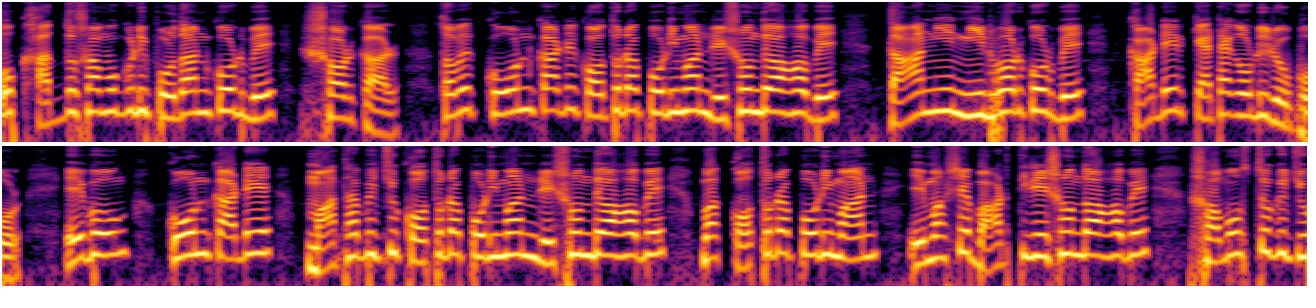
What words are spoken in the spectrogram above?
ও খাদ্য সামগ্রী প্রদান করবে সরকার। তবে কোন কার্ডে কতটা পরিমাণ রেশন দেওয়া হবে তা নিয়ে নির্ভর করবে কার্ডের ক্যাটাগরির ওপর। এবং কোন কার্ডে মাথাপিছু কতটা পরিমাণ রেশন দেওয়া হবে বা কতটা পরিমাণ এ মাসে বাড়তি রেশন দেওয়া হবে, সমস্ত কিছু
